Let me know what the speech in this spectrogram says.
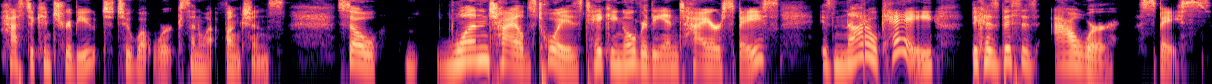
has to contribute to what works and what functions. So one child's toys taking over the entire space is not okay because this is our space.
